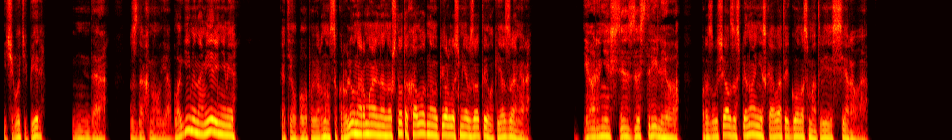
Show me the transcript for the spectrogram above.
И чего теперь? да, вздохнул я, благими намерениями. Хотел было повернуться к рулю нормально, но что-то холодное уперлось мне в затылок, я замер. «Дернешься, застрелю», — прозвучал за спиной низковатый голос Матвея Серого.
